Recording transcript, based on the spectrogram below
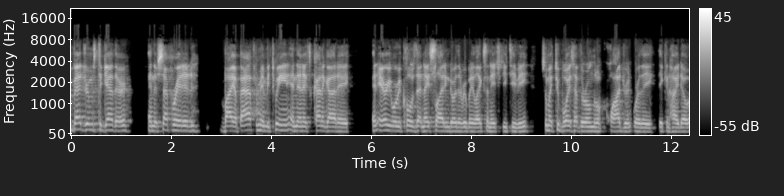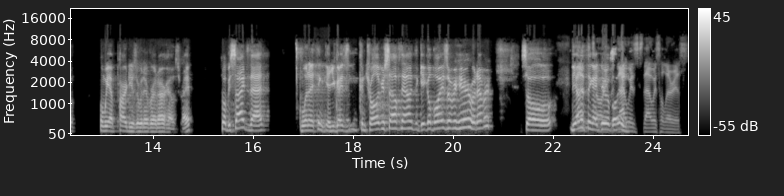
bedrooms together and they're separated by a bathroom in between, and then it's kind of got a an area where we close that nice sliding door that everybody likes on HGTV. So my two boys have their own little quadrant where they they can hide out when we have parties or whatever at our house, right? So besides that, when I think are you guys in control of yourself now, the giggle boys over here, or whatever. So the other I'm thing I do about that was that was hilarious.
